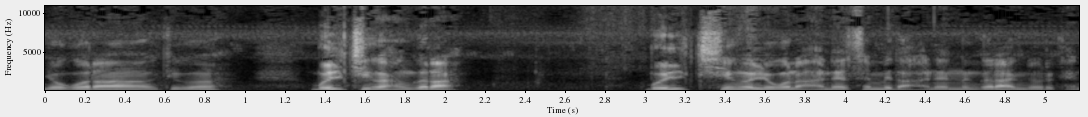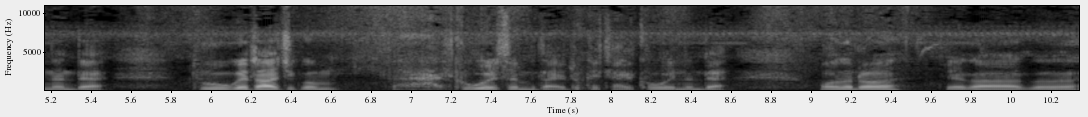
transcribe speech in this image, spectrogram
요거랑 지금 멀칭을 한 거랑 멀칭을 요거는 안 했습니다. 안 했는 거랑 요렇게 했는데 두 개 다 지금 잘 크고 있습니다. 이렇게 잘 크고 있는데 오늘은 제가 그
